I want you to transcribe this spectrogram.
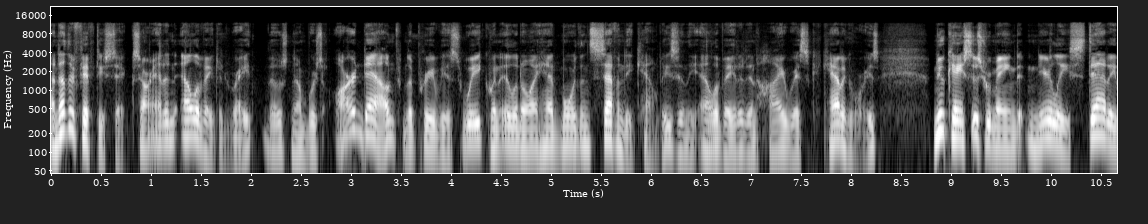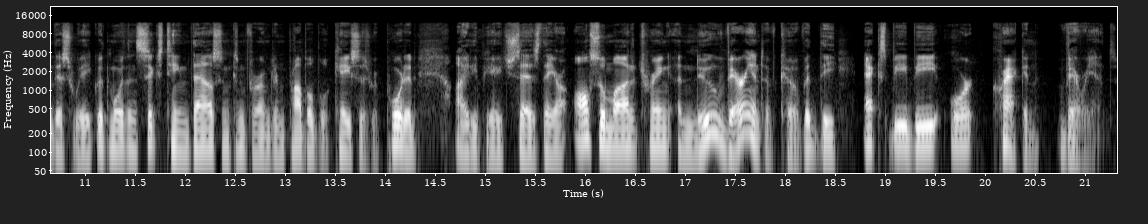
Another 56 are at an elevated rate. Those numbers are down from the previous week when Illinois had more than 70 counties in the elevated and high risk categories. New cases remained nearly steady this week, with more than 16,000 confirmed and probable cases reported. IDPH says they are also monitoring a new variant of COVID, the XBB or Kraken variant.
